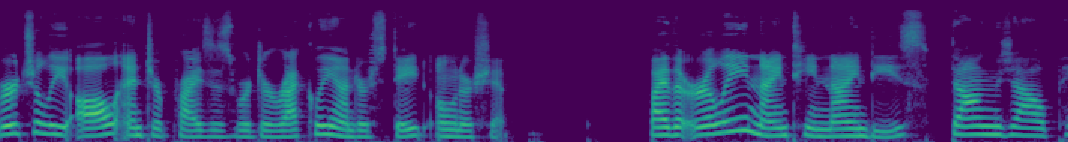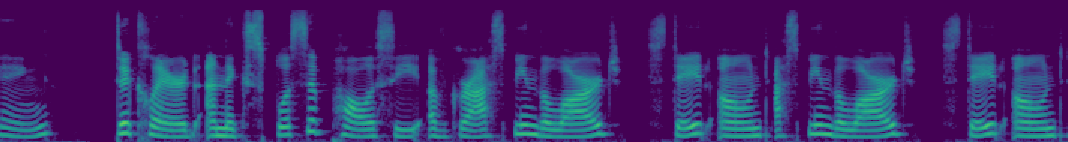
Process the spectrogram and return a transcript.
virtually all enterprises were directly under state ownership. By the early 1990s, Deng Xiaoping declared an explicit policy of grasping the large state-owned grasping the large state-owned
